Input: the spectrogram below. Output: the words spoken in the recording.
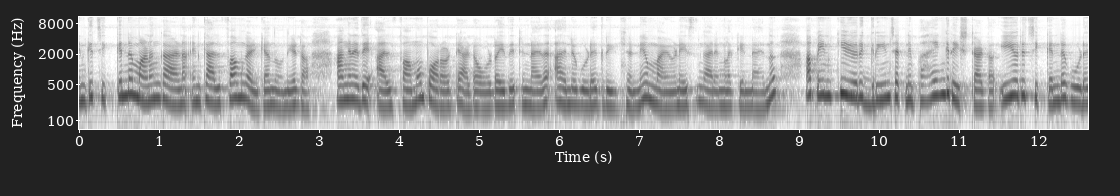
എനിക്ക് ചിക്കന്റെ മണം കാരണം എനിക്ക് അൽഫാം കഴിക്കാൻ തോന്നി കേട്ടോ. അങ്ങനെ ഇതേ അൽഫാമും പൊറോട്ടയാട്ടോ ഓർഡർ ചെയ്തിട്ടുണ്ടായത്. അതിന്റെ കൂടെ ഗ്രീൻ ചട്നിയും മയോണൈസും കാര്യങ്ങളൊക്കെ ഉണ്ടായിരുന്നു. അപ്പോൾ എനിക്ക് ഈ ഒരു ഗ്രീൻ ചട്നി ഭയങ്കര ഇഷ്ടമാട്ടോ ഈ ഒരു ചിക്കന്റെ കൂടെ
